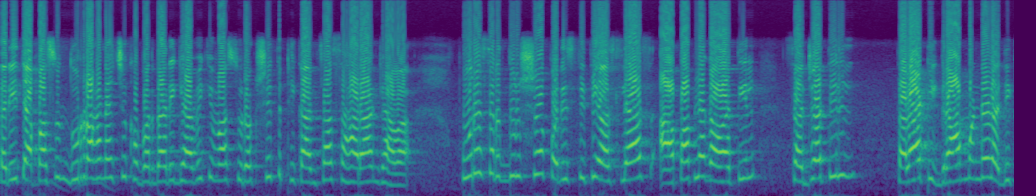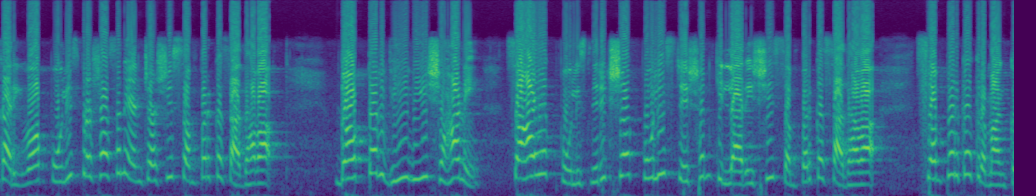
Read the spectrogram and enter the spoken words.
तरी त्यापासून दूर राहण्याची खबरदारी घ्यावी किंवा सुरक्षित ठिकाणचा सहारा घ्यावा. पूरसदृश्य परिस्थिती असल्यास आपापल्या गावातील सज्जातील तलाठी ग्राम मंडळ अधिकारी व पोलीस प्रशासन यांच्याशी संपर्क साधावा. डॉक्टर व्ही व्ही शहाणे सहाय्यक पोलीस निरीक्षक पोलीस स्टेशन किल्लारीशी संपर्क साधावा. संपर्क क्रमांक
